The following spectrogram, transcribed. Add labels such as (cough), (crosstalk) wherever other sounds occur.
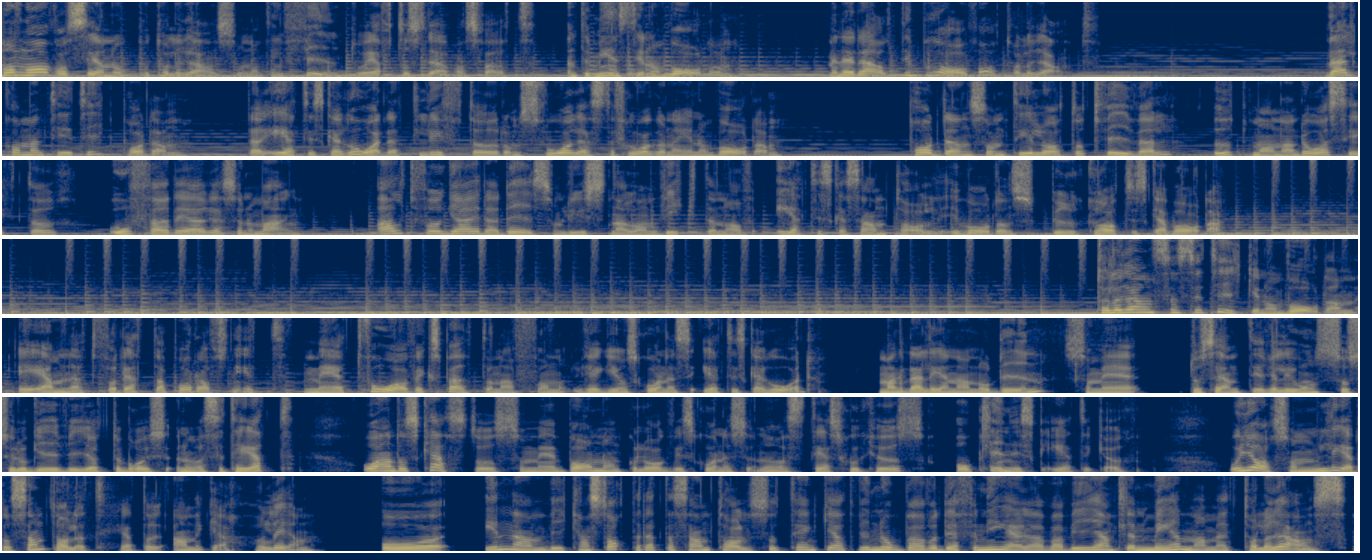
Många av oss ser nog på tolerans som något fint och eftersträvansvärt, inte minst inom vården. Men är det alltid bra att vara tolerant? Välkommen till Etikpodden, där Etiska rådet lyfter de svåraste frågorna inom vården. Podden som tillåter tvivel, utmanande åsikter, ofärdiga resonemang. Allt för att guida dig som lyssnar om vikten av etiska samtal i vårdens byråkratiska vardag. Toleransens etik inom vården är ämnet för detta poddavsnitt med två av experterna från Region Skånes etiska råd. Magdalena Nordin som är docent i religionssociologi vid Göteborgs universitet och Anders Kaster som är barnonkolog vid Skånes universitetssjukhus och klinisk etiker. Och jag som leder samtalet heter Annika Hörlén. Och innan vi kan starta detta samtal så tänker jag att vi nog behöver definiera vad vi egentligen menar med tolerans.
